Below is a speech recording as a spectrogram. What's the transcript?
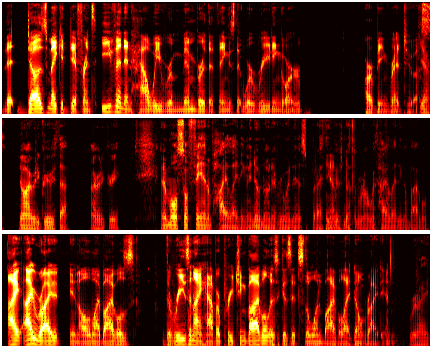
that does make a difference, even in how we remember the things that we're reading or are being read to us. Yeah. No, I would agree with that. I would agree. And I'm also a fan of highlighting. I know not everyone is, but I think Yeah. there's nothing wrong with highlighting a Bible. I, I write it in all of my Bibles. The reason I have a preaching Bible is because it's the one Bible I don't write in. Right.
